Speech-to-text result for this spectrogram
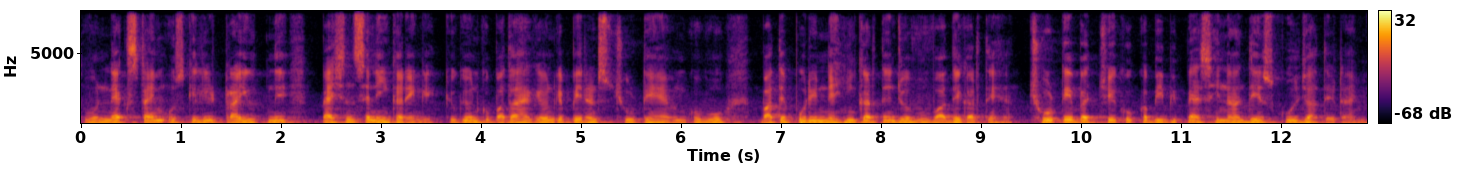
तो वो नेक्स्ट टाइम उसके लिए ट्राई उतने पैशन से नहीं करेंगे, क्योंकि उनको पता है कि उनके पेरेंट्स झूठे हैं, उनको वो बातें पूरी नहीं करते हैं जो वो वादे करते हैं। छोटे बच्चे को कभी भी पैसे ना दें स्कूल जाते टाइम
